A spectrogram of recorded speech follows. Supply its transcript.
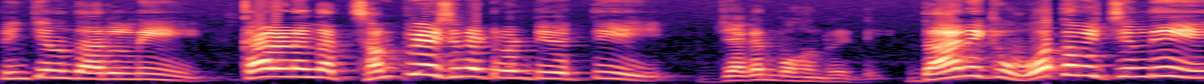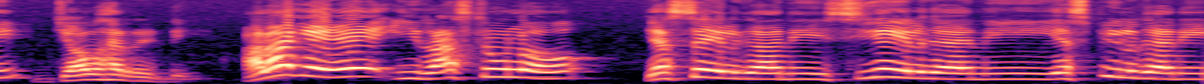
పింఛనుదారుల్ని కారణంగా చంపేసినటువంటి వ్యక్తి జగన్మోహన్ రెడ్డి. దానికి ఊతమిచ్చింది జవహర్ రెడ్డి. అలాగే ఈ రాష్ట్రంలో ఎస్ఐలు కానీ సిఐలు కానీ ఎస్పీలు కానీ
